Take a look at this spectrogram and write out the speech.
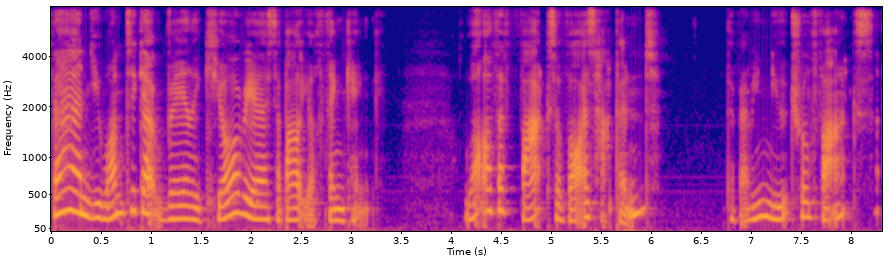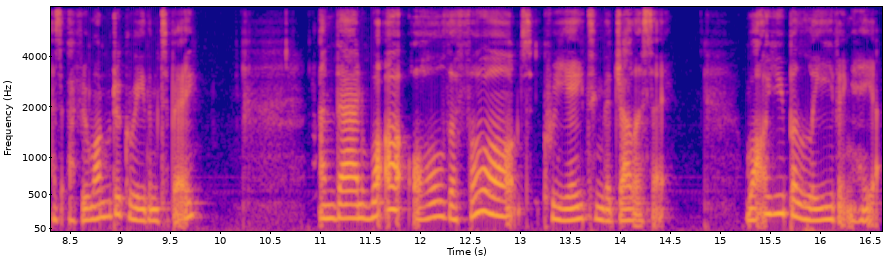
Then you want to get really curious about your thinking. What are the facts of what has happened? The very neutral facts, as everyone would agree them to be. And then what are all the thoughts creating the jealousy? What are you believing here?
